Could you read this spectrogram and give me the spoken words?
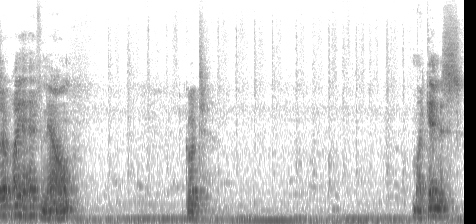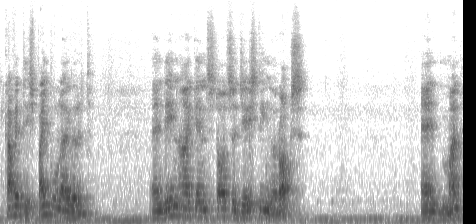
So I have now got my canvas covered, there's paint all over it and then I can start suggesting rocks and mud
